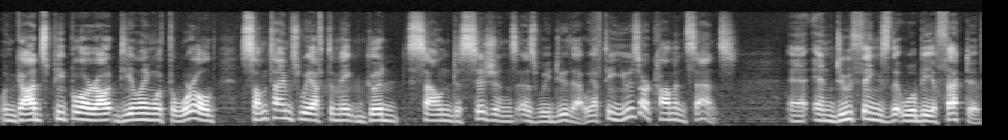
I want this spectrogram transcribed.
when God's people are out dealing with the world, sometimes we have to make good, sound decisions as we do that. We have to use our common sense and, and do things that will be effective.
